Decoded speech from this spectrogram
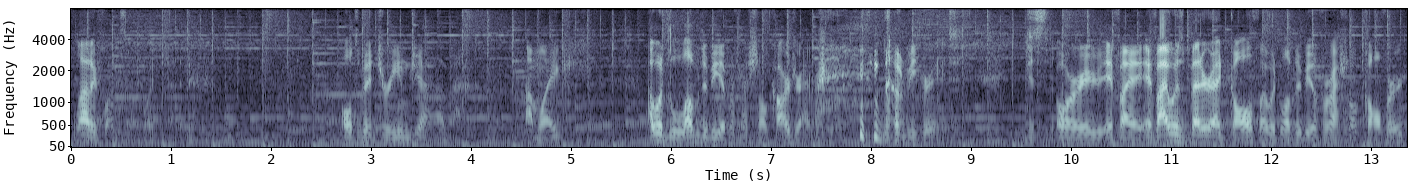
a lot of fun stuff like that. Ultimate dream job. I'm like, I would love to be a professional car driver. that would be great. Just or if I if I was better at golf, I would love to be a professional golfer.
